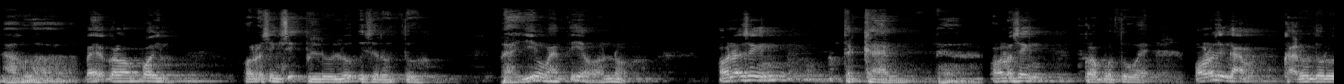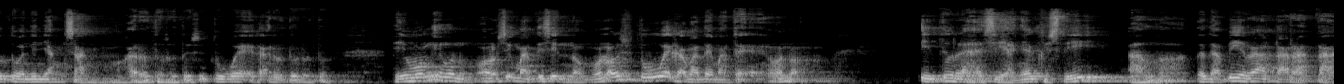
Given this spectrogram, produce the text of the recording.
Allah. Kayak kalau poin orang sing sik beluluk wis rutuh. Bayi mati ono. Ono sing tegan. Ono sing klopo tuwek. Ono sing gak gak rutu-rutu sang. Gak rutu-rutu tuwek gak rutu-rutu. Ya wong ngono, ono mati sing nom, ono sing tuwek gak mate-mate, ono. Itu rahasianya Gusti Allah. Tetapi rata-rata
